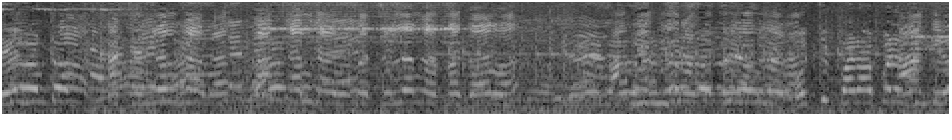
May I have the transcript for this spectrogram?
నేను ఉంటాం వచ్చి పడపడ చేసి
